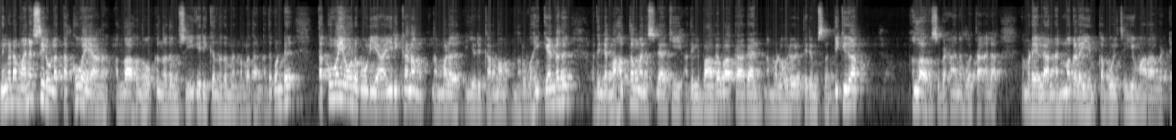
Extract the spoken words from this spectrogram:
നിങ്ങളുടെ മനസ്സിലുള്ള തക്കുവയാണ് അള്ളാഹു നോക്കുന്നതും സ്വീകരിക്കുന്നതും എന്നുള്ളതാണ്. അതുകൊണ്ട് തക്കുവയോടുകൂടി ആയിരിക്കണം നമ്മൾ ഈ ഒരു കർമ്മം നിർവഹിക്കേണ്ടത്. അതിന്റെ മഹത്വം മനസ്സിലാക്കി അതിൽ ഭാഗവാക്കാകാൻ നമ്മൾ ഓരോരുത്തരും ശ്രദ്ധിക്കുക. അള്ളാഹു സുബഹാനഹുവ തആല നമ്മുടെ എല്ലാ നന്മകളെയും കബൂൽ ചെയ്യുമാറാവട്ടെ.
